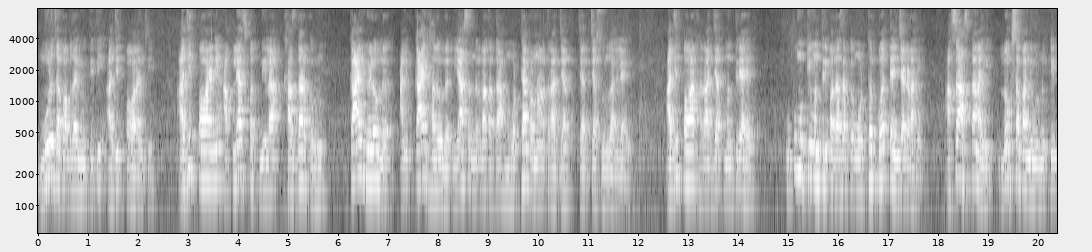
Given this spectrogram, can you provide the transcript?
मूळ जबाबदारी होती ती अजित पवारांची. अजित पवार यांनी आपल्याच पत्नीला खासदार करून काय मिळवलं आणि काय घालवलं या संदर्भात आता मोठ्या प्रमाणात राज्यात चर्चा सुरू झालेली आहे. अजित पवार राज्यात मंत्री आहेत. उपमुख्यमंत्री पदासारखं मोठं पद त्यांच्याकडे आहे. असं असतानाही लोकसभा निवडणुकीत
